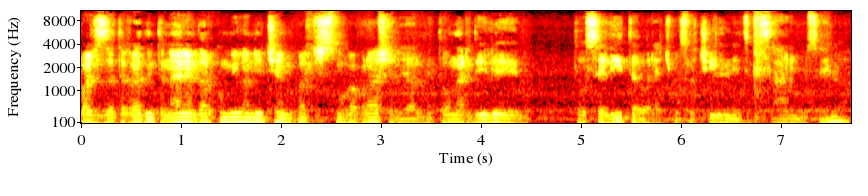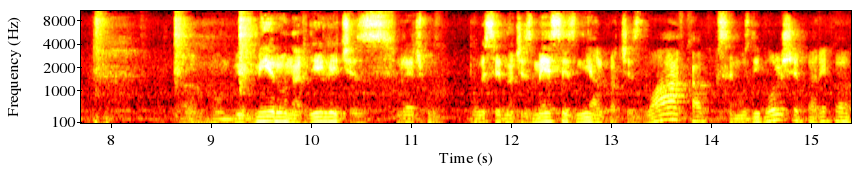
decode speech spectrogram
pač z takratnim trenerjem Darkom Milaničem, pač smo ga vprašali, ali bi to naredili, to selitev, rečemo slačilnic, pisarn, vsega. Bom bi v miru naredili čez, rečemo, dobesedno čez mesec dni ali pa čez dva, kako se mu zdi boljše, pa rekel,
